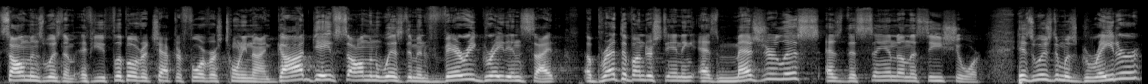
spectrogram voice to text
Solomon's wisdom. If you flip over to chapter 4, verse 29, God gave Solomon wisdom and very great insight, a breadth of understanding as measureless as the sand on the seashore. His wisdom was greater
